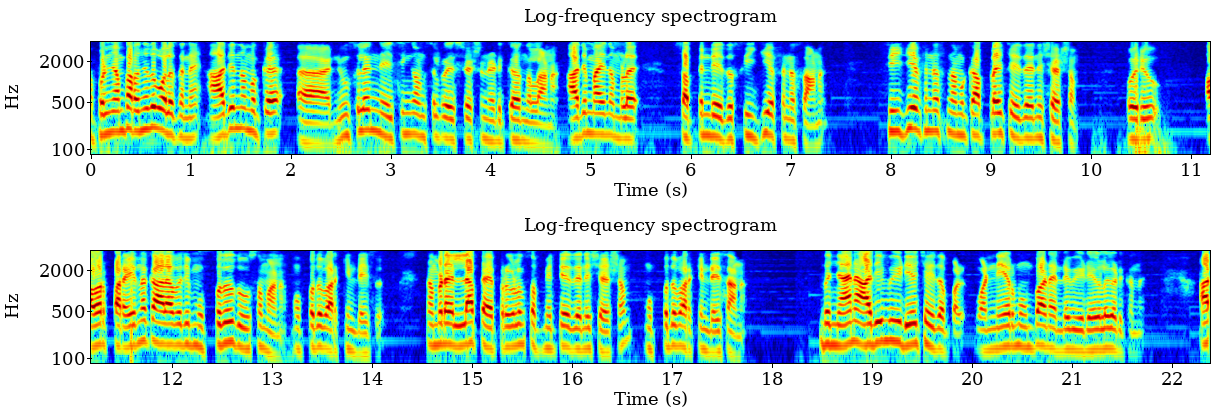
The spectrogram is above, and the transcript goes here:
അപ്പോൾ ഞാൻ പറഞ്ഞതുപോലെ തന്നെ ആദ്യം നമുക്ക് ന്യൂസിലൻഡ് നേഴ്സിംഗ് കൗൺസിൽ രജിസ്ട്രേഷൻ എടുക്കുക എന്നുള്ളതാണ്. ആദ്യമായി നമ്മൾ സബ്മിറ്റ് ചെയ്ത് C G F N S ആണ്. സി ജി എഫ് എസ് നമുക്ക് അപ്ലൈ ചെയ്തതിന് ശേഷം ഒരു അവർ പറയുന്ന കാലാവധി മുപ്പത് ദിവസമാണ് മുപ്പത് വർക്കിംഗ് ഡേയ്സ് നമ്മുടെ എല്ലാ പേപ്പറുകളും സബ്മിറ്റ് ചെയ്തതിന് ശേഷം മുപ്പത് വർക്കിംഗ് ഡേയ്സ് ആണ്. ഇപ്പം ഞാൻ ആദ്യം വീഡിയോ ചെയ്തപ്പോൾ വൺ ഇയർ മുമ്പാണ് എന്റെ വീഡിയോകൾ എടുക്കുന്നത്. ആ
